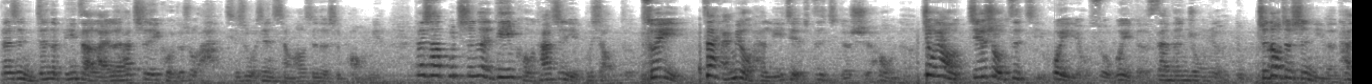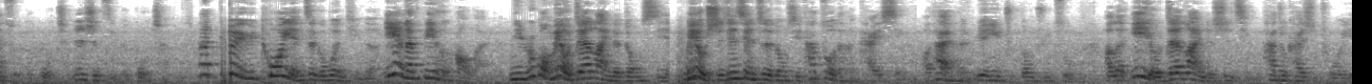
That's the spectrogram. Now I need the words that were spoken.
但是你真的披萨来了，他吃了一口就说啊，其实我现在想要吃的是泡面。但是他不吃那第一口，他是也不晓得。所以在还没有很理解自己的时候呢，就要接受自己会有所谓的三分钟热度，知道这是你的探索的过程，认识自己的过程。那对于拖延这个问题呢，ENFP 很好玩。你如果没有 deadline 的东西，没有时间限制的东西，他做得很开心哦，他也很愿意主动去做。好了，一有 deadline 的事情，他就开始拖延。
